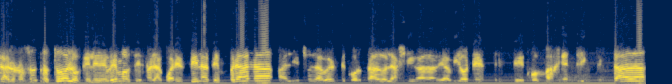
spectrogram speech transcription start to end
Claro, nosotros todo lo que le debemos es a la cuarentena temprana, al hecho de haberse cortado la llegada de aviones este, con más gente infectada,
